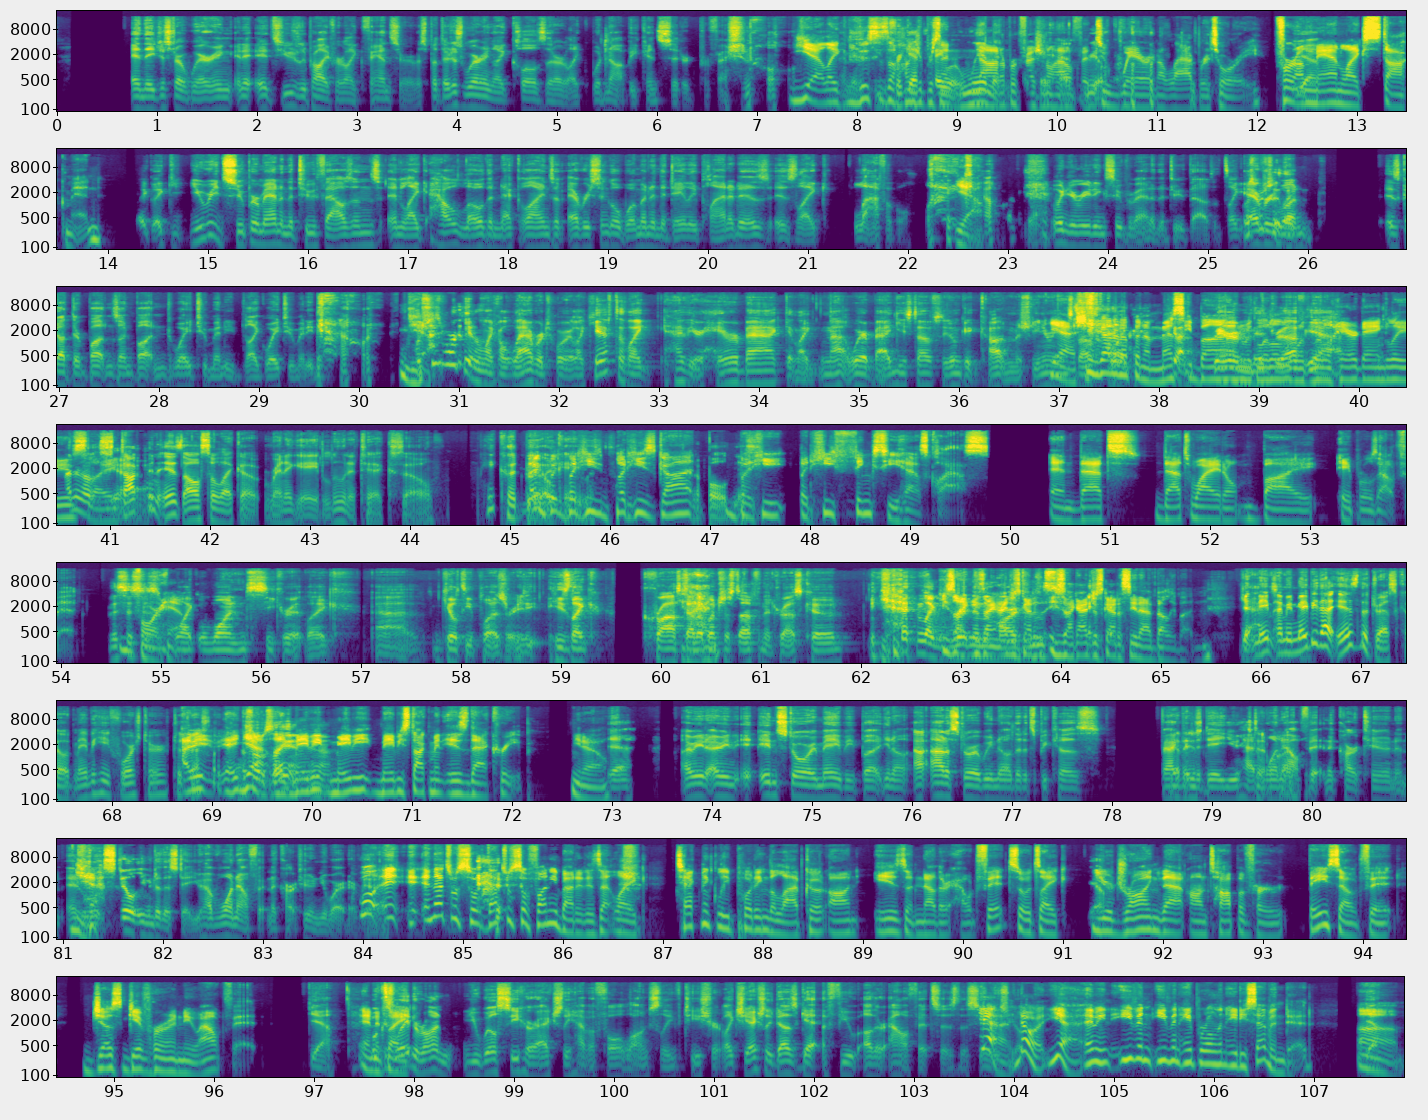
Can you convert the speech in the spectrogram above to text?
and they just are wearing and it, it's usually probably for like fan service, but they're just wearing like clothes that are like would not be considered professional. Yeah, like I mean, this is a 100% not women, a professional outfit to real wear in a laboratory for a Yeah. man like Stockman. like like you read Superman in the 2000s and like how low the necklines of every single woman in the Daily Planet is is like laughable. Like, Yeah. how- when you're reading Superman in the 2000s, like Well, especially, like- everyone has got their buttons unbuttoned way too many like way too many down. Well, she's working in like a laboratory. Like you have to like have your hair back and like not wear baggy stuff so you don't get caught in machinery. yeah. and stuff. She's got it Like, up in a messy bun with little midriff, with little hair danglies. I don't know. like, Yeah. Stockman is also like a renegade lunatic, so he could be but, but, okay. but he's but he's got kind of boldness. but he but he thinks he has class, and that's that's why I don't buy April's outfit. This is for his, him. like one secret like uh guilty pleasure. He, he's like crossed out a bunch of stuff in the dress code. Yeah. like He's like he's like I just got to he's like I just got to see that belly button. yeah. maybe, I mean, maybe that is the dress code. Maybe he forced her to. I Dress mean, like yeah, like saying, maybe yeah. maybe maybe Stockman is that creep. You know, Yeah. I mean, I mean, in story maybe, but you know, out of story, we know that it's because back Yeah, in the day you had one outfit in a cartoon, and, and Yeah. still even to this day, you have one outfit in a cartoon, you wear it every Well, day. a- a- and that's what's so that's what's so funny about it is that like technically putting the lab coat on is another outfit. So it's like Yeah. you're drawing that on top of her base outfit. Just give her a new outfit, yeah. and well, it's like later on, you will see her actually have a full long sleeve T-shirt. Like she actually does get a few other outfits as the series yeah, goes. no, yeah. I mean, even even April in '87 did. Um, Yeah.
